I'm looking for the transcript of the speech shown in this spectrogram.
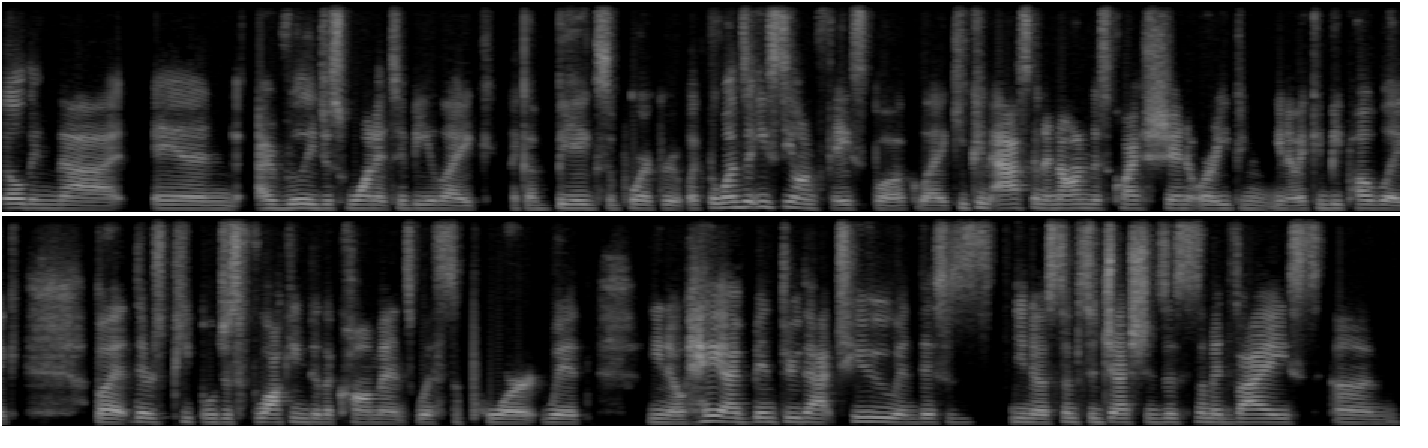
building that and i really just want it to be like like a big support group like the ones that you see on facebook like you can ask an anonymous question or you can you know it can be public but there's people just flocking to the comments with support with you know hey i've been through that too and this is you know some suggestions this is some advice um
